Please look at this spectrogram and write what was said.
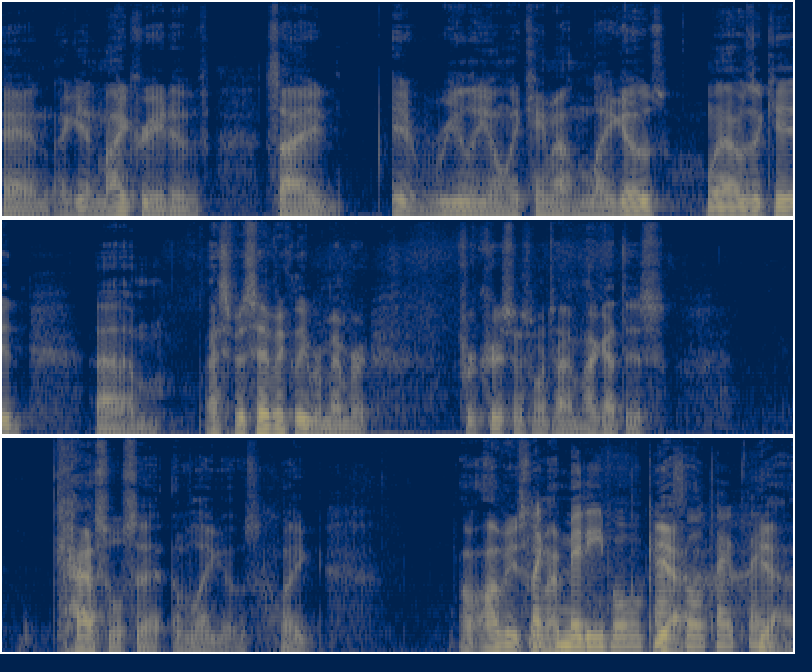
And again, my creative side, it really only came out in Legos when I was a kid. Um, I specifically remember for Christmas one time, I got this castle set of Legos. Like, obviously, like my medieval Yeah, castle type thing. yeah.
